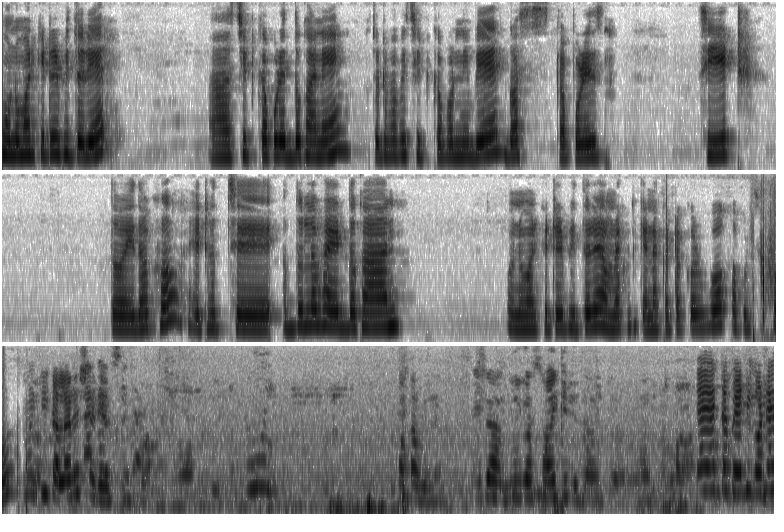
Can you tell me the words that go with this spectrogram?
মনু মার্কেটের ভিতরে। ছিট কাপড়ের দোকানে। ছোটোভাবে ছিট কাপড় নিবে গস কাপড়ের ছিট। তো এই দেখো এটা হচ্ছে আবদুল্লাহ ভাইয়ের দোকান মনু মার্কেটের ভিতরে। আমরা এখন কেনাকাটা করব কাপড় চোপড়। তোমার কি কালারের শাড়ি আছে? কথা বলেন এটা দুই গা ছয় কেজি এই একটা পেটিকোটে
